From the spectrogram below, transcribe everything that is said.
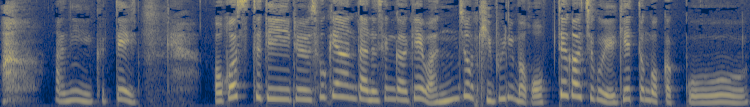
아니 그때 Agust D를 소개한다는 생각에 완전 기분이 막 up돼가지고 얘기했던 것 같고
